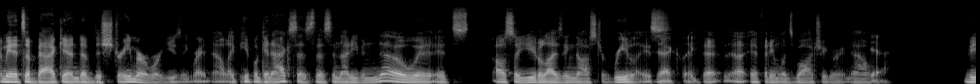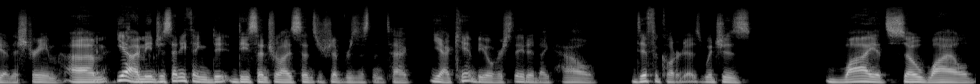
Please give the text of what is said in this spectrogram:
I mean, it's a back end of the streamer we're using right now. Like people can access this and not even know it's also utilizing Nostr relays. Exactly. Like that, uh, if anyone's watching right now. Yeah. Via the stream. Um, Yeah, yeah, I mean, just anything de- decentralized, censorship resistant tech. Yeah, it can't be overstated like how difficult it is, which is why it's so wild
